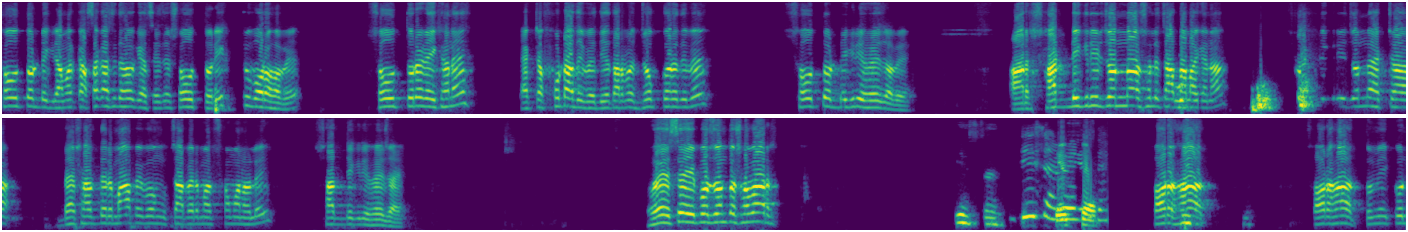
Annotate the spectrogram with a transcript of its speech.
সত্তর ডিগ্রি, আমার কাছাকাছি দেখো গেছে যে সত্তর, একটু বড় হবে। সত্তরের এখানে একটা ফোঁটা দিবে দিয়ে তারপর যোগ করে দিবে সত্তর ডিগ্রি হয়ে যাবে। আর ষাট ডিগ্রির জন্য আসলে চাঁদা লাগে না। ষাট ডিগ্রির জন্য একটা ব্যাসার্ধের মাপ এবং চাপের মাপ সমান হলেই ষাট ডিগ্রি হয়ে যায়। হয়েছে এই পর্যন্ত সবার? ফরহাদ ফরহাদ তুমি কোন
